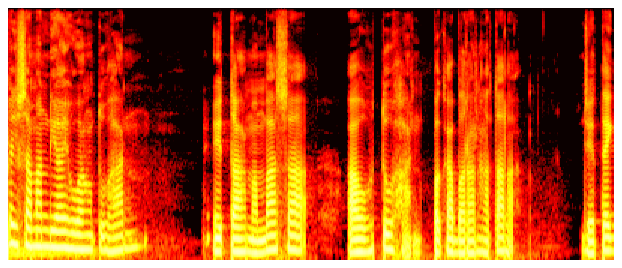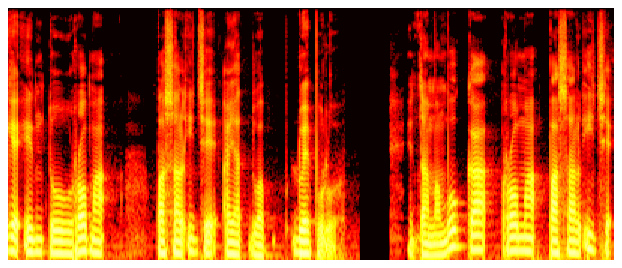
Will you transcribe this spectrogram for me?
Pari samandiai huang Tuhan, itah membaca au Tuhan pekabaran hatala. JTG into Roma pasal IJ ayat 20. Kita membuka Roma pasal IJ.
